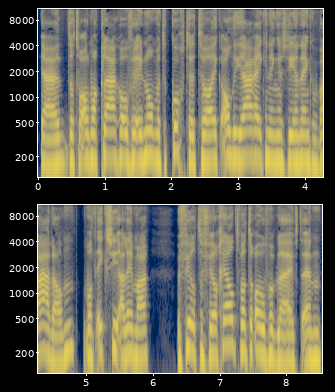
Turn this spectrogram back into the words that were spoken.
Ja, dat we allemaal klagen over de enorme tekorten. Terwijl ik al die jaarrekeningen zie en denk, waar dan? Want ik zie alleen maar veel te veel geld wat er overblijft. En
